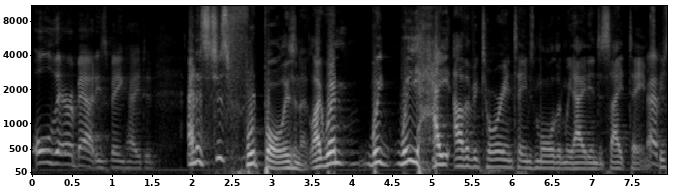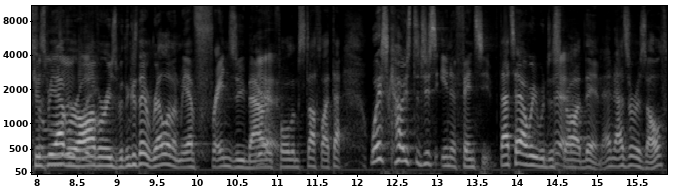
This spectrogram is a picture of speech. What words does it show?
all they're about is being hated. And it's just football, isn't it? Like when we we hate other Victorian teams more than we hate interstate teams because we have rivalries with them because they're relevant. We have friends who barrack Yeah. for them, stuff like that. West Coast are just inoffensive. That's how we would describe them. And as a result,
